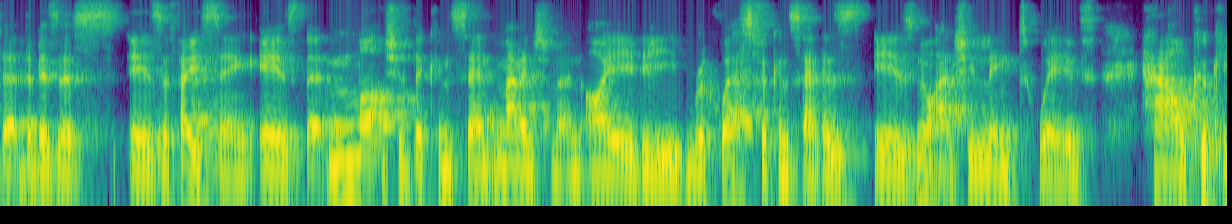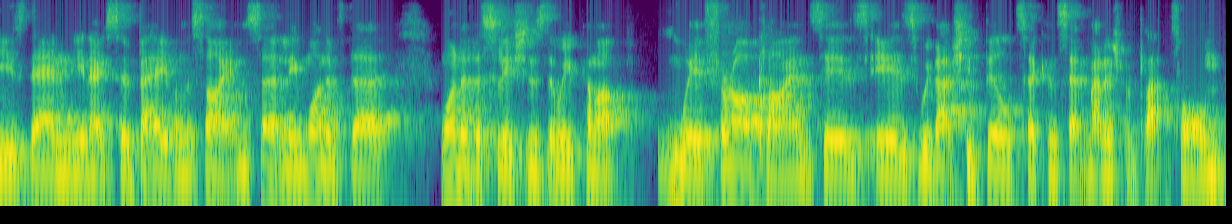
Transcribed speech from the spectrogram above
that the business is facing is that much of the consent management, i.e., the request for consent, is is not actually linked with how cookies then you know sort of behave on the site. And certainly, one of the one of the solutions that we've come up with for our clients is is we've actually built a consent management platform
